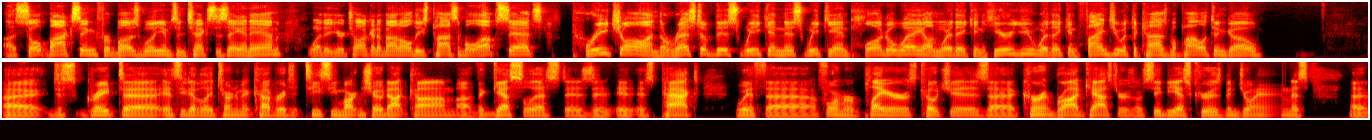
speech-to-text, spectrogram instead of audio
uh, soapboxing for Buzz Williams and Texas A&M, whether you're talking about all these possible upsets, preach on the rest of this week and this weekend. Plug away on where they can hear you, where they can find you at the Cosmopolitan. Go. Uh, just great uh, NCAA tournament coverage at tcmartinshow.com. Uh, the guest list is, is, is packed with uh, former players, coaches, uh, current broadcasters. Our CBS crew has been joining us uh,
